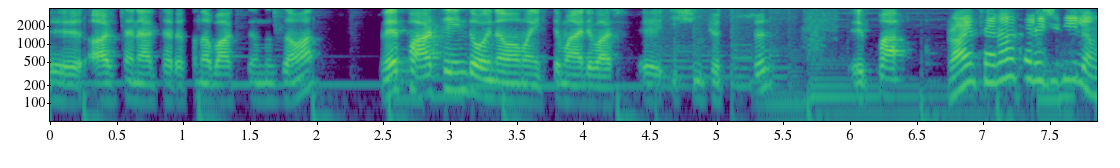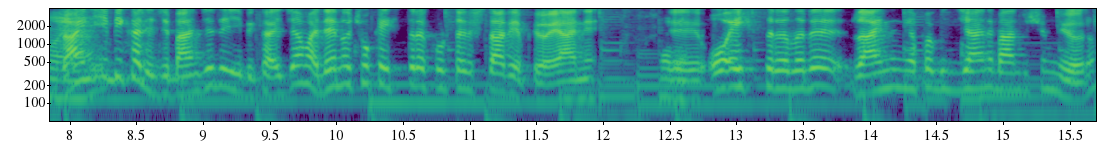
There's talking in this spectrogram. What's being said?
e, Arsenal tarafına baktığımız zaman. Ve Partey'in de oynamama ihtimali var e, işin kötüsü. E, pa- Ryan fena kaleci değil ama. Ryan ya. iyi bir kaleci. Bence de iyi bir kaleci ama Leno çok ekstra kurtarışlar yapıyor. Yani evet. e, o ekstraları Ryan'ın yapabileceğini ben düşünmüyorum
